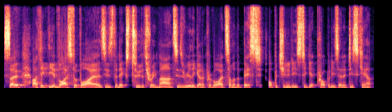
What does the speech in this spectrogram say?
so I think the advice for buyers is the next two to three months is really going to provide some of the best opportunities to get properties at a discount.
